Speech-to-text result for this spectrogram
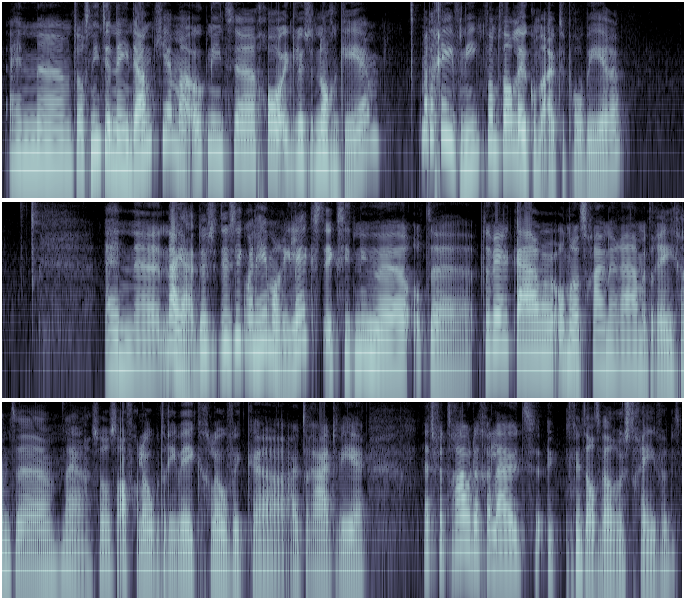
En uh, het was niet een nee dankje, maar ook niet, uh, goh, ik lust het nog een keer. Maar dat geeft niet. Ik vond het wel leuk om het uit te proberen. En uh, nou ja, dus, dus ik ben helemaal relaxed. Ik zit nu op, de, op de werkkamer onder het schuine raam. Het regent, nou ja, zoals de afgelopen drie weken geloof ik, uiteraard weer. Het vertrouwde geluid. Ik vind het altijd wel rustgevend.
